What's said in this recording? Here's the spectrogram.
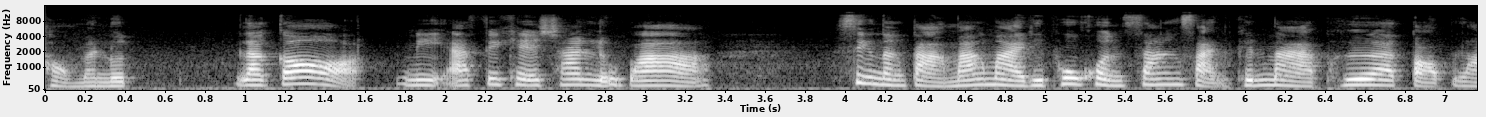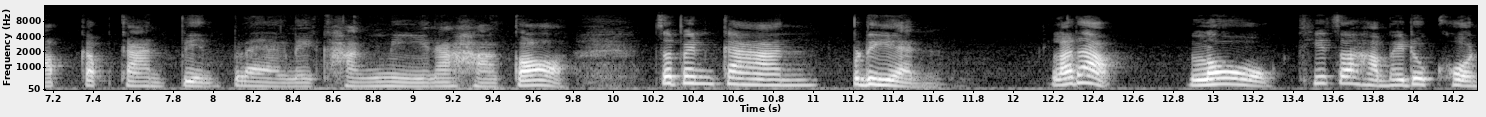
ของมนุษย์ แล้วก็มีแอปพลิเคชันหรือว่าสิ่งต่างๆ มากมายที่ผู้คนสร้างสารรค์ขึ้นมา เพื่อตอบรับกับการเปลี่ยนแปลงในครั้งนี้นะคะ ก็จะเป็นการเปลี่ยนระดับโลกที่จะทำให้ทุกคน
